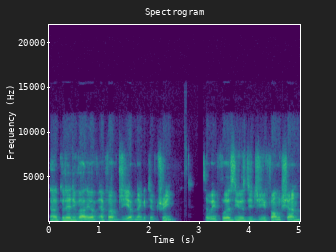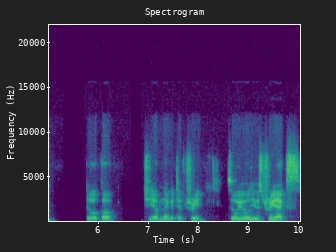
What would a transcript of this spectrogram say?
Calculate the value of f of g of negative 3. So we first use the g function to work out g of negative 3. So we will use 3x,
